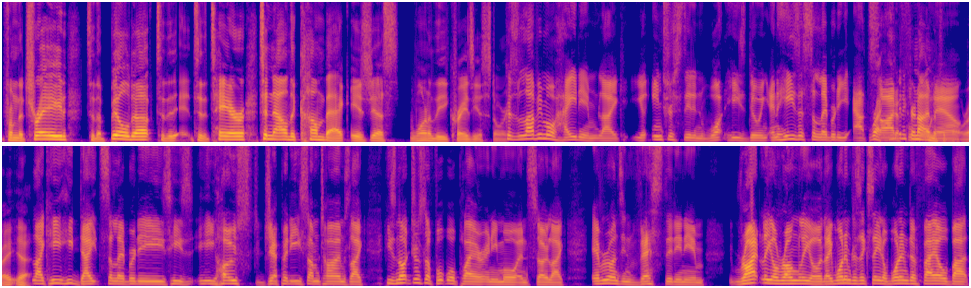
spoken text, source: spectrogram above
from the trade to the build up to the to the tear to now the comeback is just one of the craziest stories. Because love him or hate him, like you're interested in what he's doing, and he's a celebrity outside Right, of if football you're not now. football, right? Yeah. Like he he dates celebrities. He's he hosts Jeopardy sometimes. Like he's not just a football player anymore. And so like everyone's invested in him, rightly or wrongly, or they want him to succeed or want him to fail. But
